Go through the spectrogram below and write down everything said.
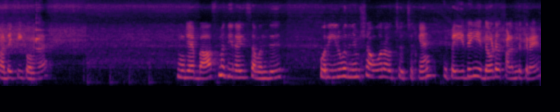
வதக்கிக்கோங்க. இங்கே பாஸ்மதி ரைஸை வந்து ஒரு இருபது நிமிஷம் ஊற வச்சு வச்சுருக்கேன். இப்போ இதையும் இதோட கலந்துக்கிறேன்.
